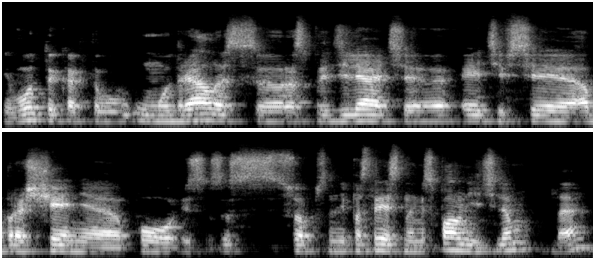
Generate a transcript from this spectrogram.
и вот ты как-то умудрялась распределять э, эти все обращения по, собственно, непосредственным исполнителям, да?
